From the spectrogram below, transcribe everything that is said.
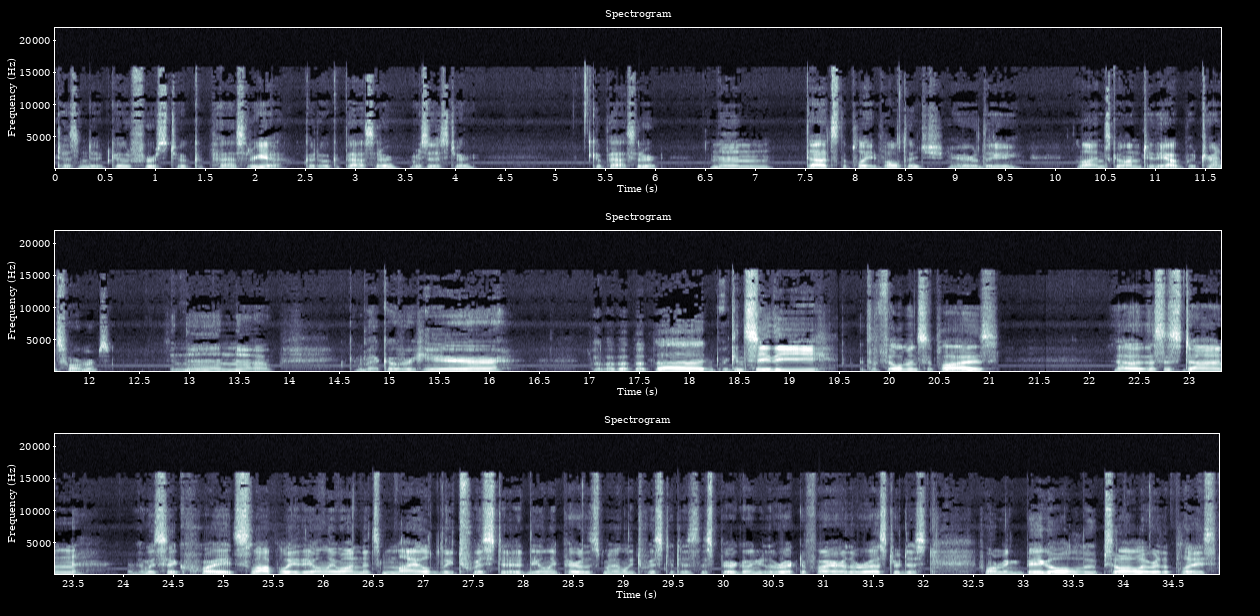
Doesn't it go first to a capacitor? Yeah, go to a capacitor, resistor, capacitor, and then that's the plate voltage. Here the lines go to the output transformers. And then uh, come back over here. Blah, We can see the, the filament supplies. Uh, this is done I would say quite sloppily. The only one that's mildly twisted, the only pair that's mildly twisted is this pair going to the rectifier. The rest are just forming big old loops all over the place,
